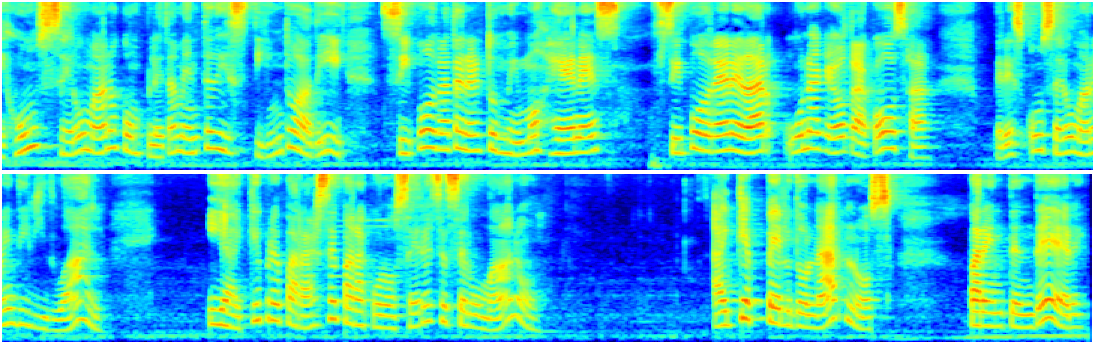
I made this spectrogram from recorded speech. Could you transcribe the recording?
es un ser humano completamente distinto a ti. Sí podrá tener tus mismos genes, sí podrá heredar una que otra cosa, Eres un ser humano individual y hay que prepararse para conocer ese ser humano. Hay que perdonarnos para entender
